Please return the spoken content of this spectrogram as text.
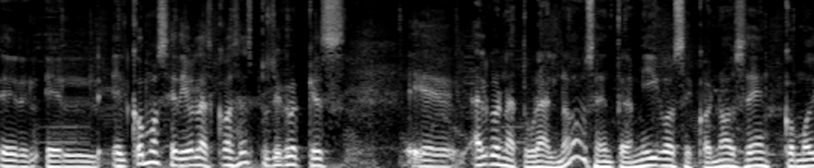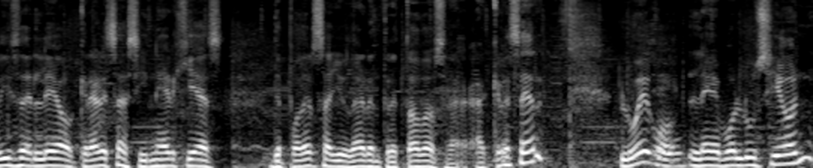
el, el- el cómo se dio las cosas, pues yo creo que es eh, algo natural, ¿no? O sea, entre amigos se conocen. Como dice Leo, crear esas sinergias de poderse ayudar entre todos a, a crecer. Luego, la evolución,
